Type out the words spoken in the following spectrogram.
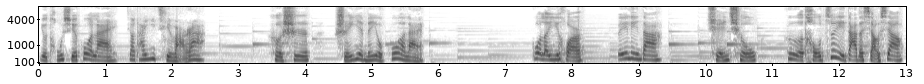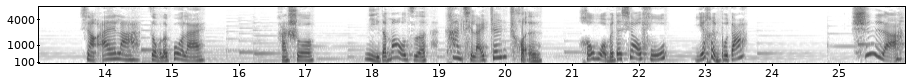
有同学过来叫她一起玩啊！可是谁也没有过来。过了一会儿，贝琳达，全球个头最大的小象，向艾拉走了过来。他说：“你的帽子看起来真蠢，和我们的校服也很不搭。”是啊，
